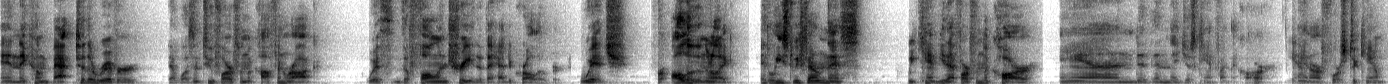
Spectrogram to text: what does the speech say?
and they come back to the river that wasn't too far from the coffin rock with the fallen tree that they had to crawl over. Which, for all of them, they're like, at least we found this. We can't be that far from the car. And then they just can't find the car Yeah. and are forced to camp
